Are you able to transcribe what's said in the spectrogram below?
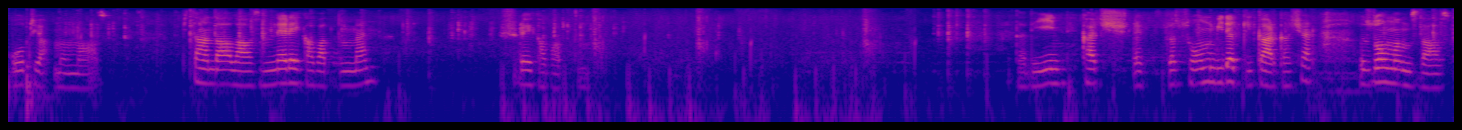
Bot yapmam lazım. Bir tane daha lazım. Nereyi kapattım ben? Şurayı kapattım. Hadi in. Kaç dakika? Son bir dakika arkadaşlar. Hızlı olmamız lazım.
